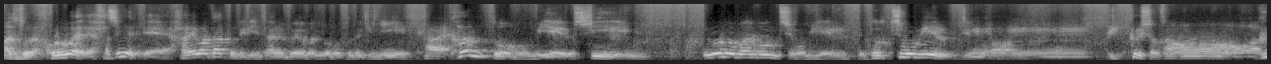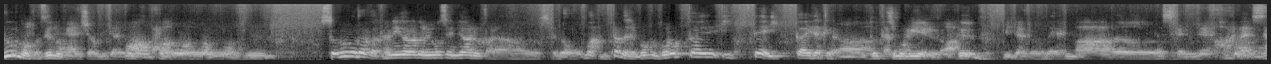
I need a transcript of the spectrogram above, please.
あとそうだ、この前ね、初めて晴れ渡った時に大陸山に登った時に、関東も見えるし、魚の間盆地も見えるって、どっちも見えるっていうのが、びっくりしたんですよ。群馬も全部見えちゃうみたいな。うんそれもなんか谷川の稜線にあるからなんですけど、まあ、ただね、僕5、6回行って、1回だけどっちも見えるみたいなのね。ああ、うん確かにね。あれ、す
